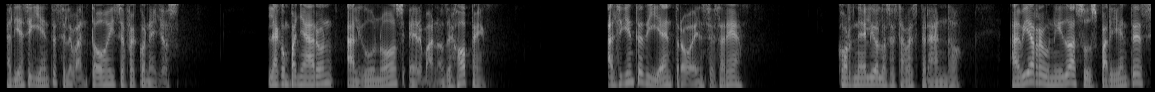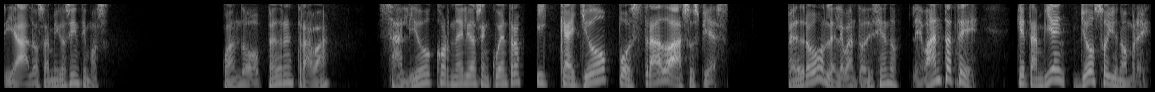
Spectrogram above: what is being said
Al día siguiente se levantó y se fue con ellos. Le acompañaron algunos hermanos de Jope. Al siguiente día entró en Cesarea. Cornelio los estaba esperando. Había reunido a sus parientes y a los amigos íntimos. Cuando Pedro entraba, salió Cornelio a su encuentro y cayó postrado a sus pies. Pedro le levantó diciendo, levántate, que también yo soy un hombre.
